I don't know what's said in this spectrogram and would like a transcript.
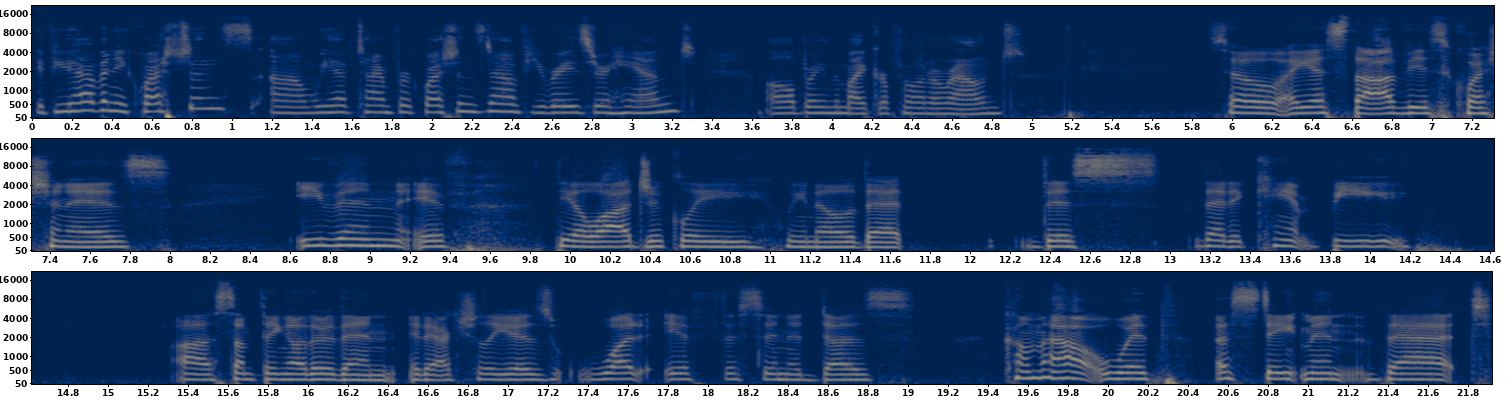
If you have any questions, um, we have time for questions now. If you raise your hand, I'll bring the microphone around. So I guess the obvious question is even if theologically we know that this that it can't be uh, something other than it actually is, what if the synod does come out with a statement that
